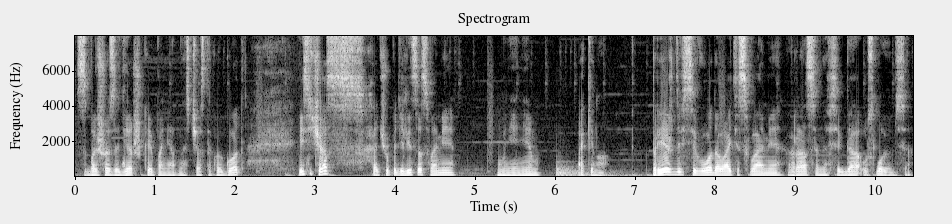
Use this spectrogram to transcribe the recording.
с большой задержкой, понятно, сейчас такой год. И сейчас хочу поделиться с вами мнением о кино. Прежде всего, давайте с вами раз и навсегда условимся.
